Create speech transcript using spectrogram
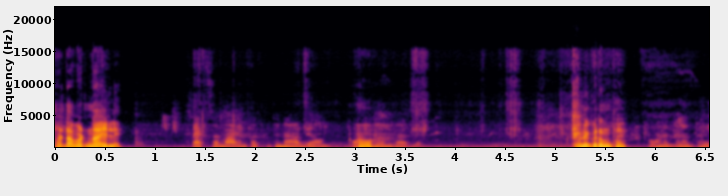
ફટાફટ નાઈ લે. પોણે ગરમ થાય? કોને ગરમ થાય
